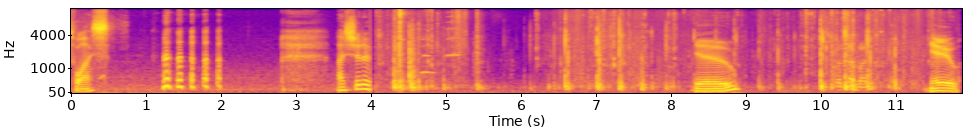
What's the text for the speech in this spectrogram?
twice. I should have. no. What's up, bud? No.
